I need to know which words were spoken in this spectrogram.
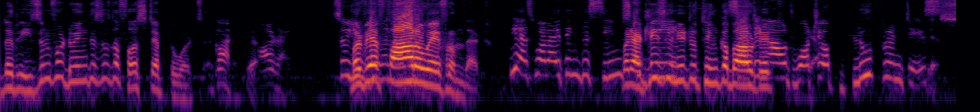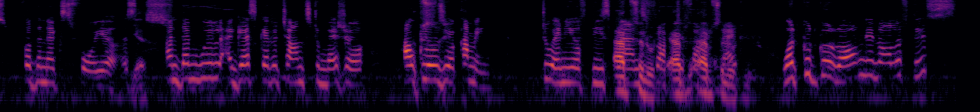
the reason for doing this is the first step towards it. got it. Yeah. All right. So But we are far away from that. Yes, well, I think this seems. But to at least you need to think about setting it. out what Yeah. your blueprint is Yes. for the next four years. Yes. and then we'll i guess get a chance to measure how close you're coming to any of these plans Absolutely. ab- fructifying, right? absolutely. what could go wrong in all of this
